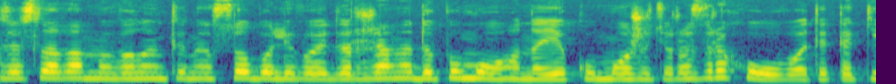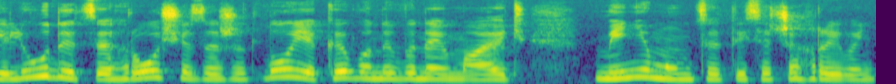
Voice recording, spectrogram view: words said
За словами Валентини Соболєвої, державна допомога, на яку можуть розраховувати такі люди, це гроші за житло, яке вони винаймають. Мінімум це тисяча гривень.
